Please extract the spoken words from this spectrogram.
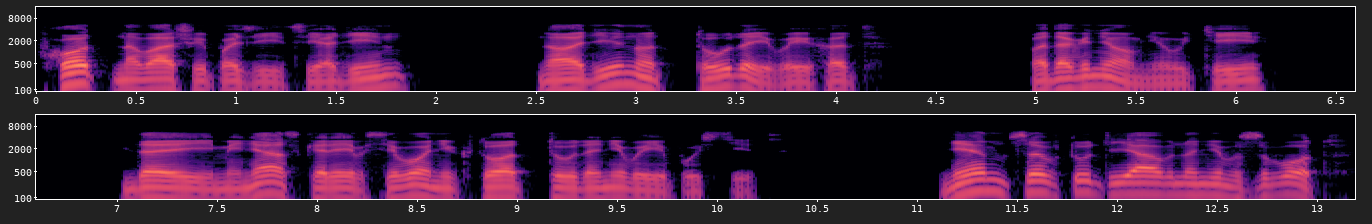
Вход на вашей позиции один, но один оттуда и выход. Под огнем не уйти. Да и меня, скорее всего, никто оттуда не выпустит. Немцев тут явно не взвод,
